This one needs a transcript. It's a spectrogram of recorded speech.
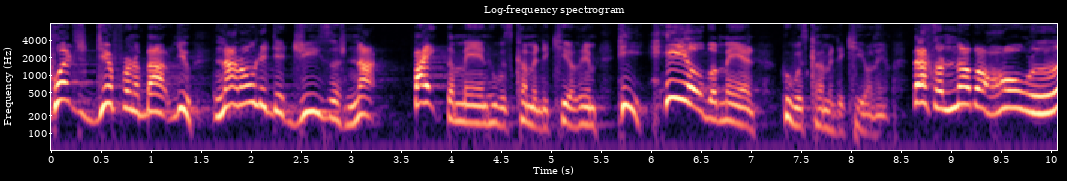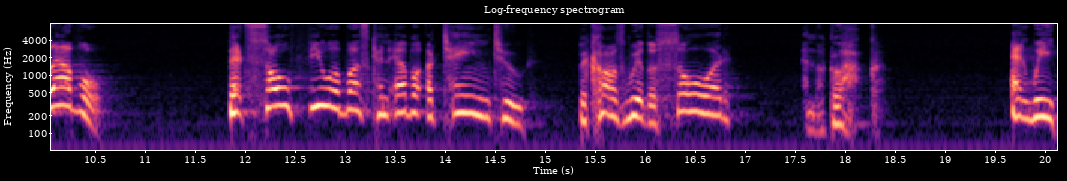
What's different about you? Not only did Jesus not fight the man who was coming to kill him, he healed the man who was coming to kill him. That's another whole level that so few of us can ever attain to because we're the sword and the Glock. And we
